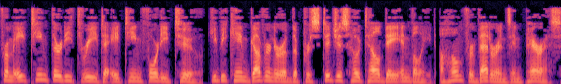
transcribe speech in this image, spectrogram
From 1833 to 1842, he became governor of the prestigious Hôtel des Invalides a home for veterans in Paris.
